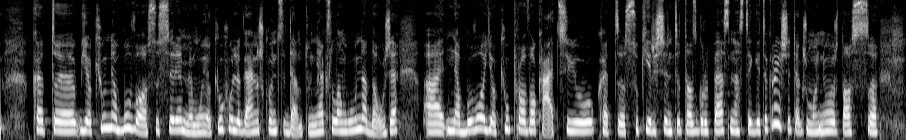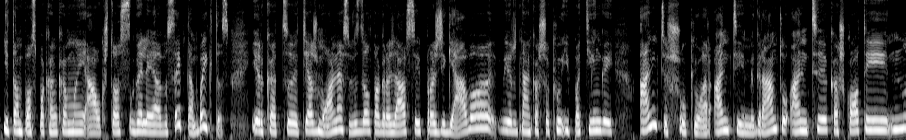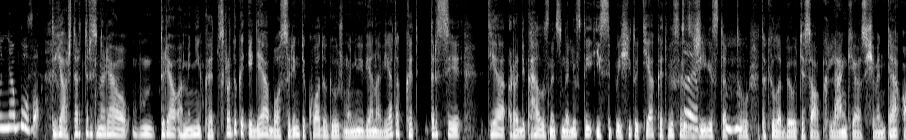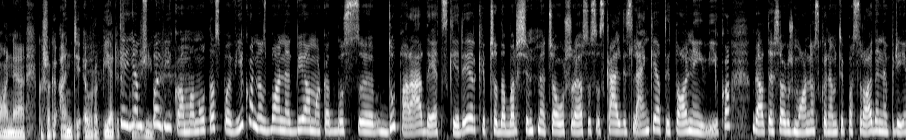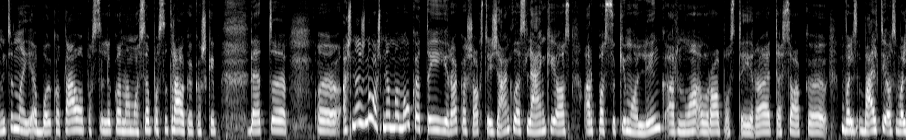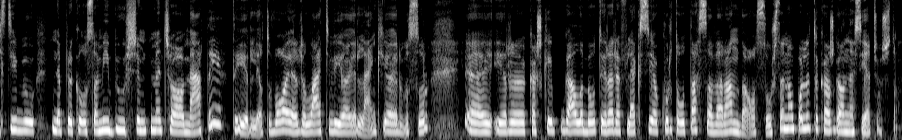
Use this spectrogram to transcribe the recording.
kad e, jokių nebuvo susirėmimų, jokių huliganiškų incidentų, nieks langų nedaužė, nebuvo jokių provokacijų, kad sukiršinti tas grupės, nes taigi tikrai šitiek žmonių ir tos įtampos pakankamai aukštos galėjo visai ten baigtis. Ir kad tie žmonės vis dėlto gražiausiai pražygiavo ir ten kažkokių ypatingai antišūkių ar antiimigrantų, anti kažko tai, nu, nebuvo. Tai jo, aš dar tarsi norėjau, turėjau omeny, kad suprantu, kad idėja buvo surinkti kuo daugiau žmonių į vieną vietą, kad tarsi tie radikalūs nacionalistai įsipaišytų tiek, kad visas Taip. žygis taptų mhm. tokiu labiau tiesiog Lenkijos švente, o ne kažkokiu anti-europietišku. Tai jiems žygiu. pavyko, manau, tas pavyko, nes buvo net bijoma, kad bus e, du paradai atskiri ir kaip čia dabar šimtmečio užroje susiskaldys Lenkija, tai to neįvyko. Gal tiesiog žmonės, kuriam tai pasirodė nepriimtina, jie boikotavo, pasiliko namuose, pasitraukė kažkaip. Bet e, e, aš nežinau, aš nemanau, kad tai yra kažkoks tai ženklas Lenkijos ar pasukimo link ar nuo Europos. Tai yra tiesiog e, val Baltijos valstybių nepriklausomybių šimtmečio metai, tai ir Lietuvoje, ir Latvijoje, ir Lenkijoje, ir visur. Ir kažkaip gal labiau tai yra refleksija, kur tauta save randa, o su užsienio politika aš gal nesiečiau šito.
